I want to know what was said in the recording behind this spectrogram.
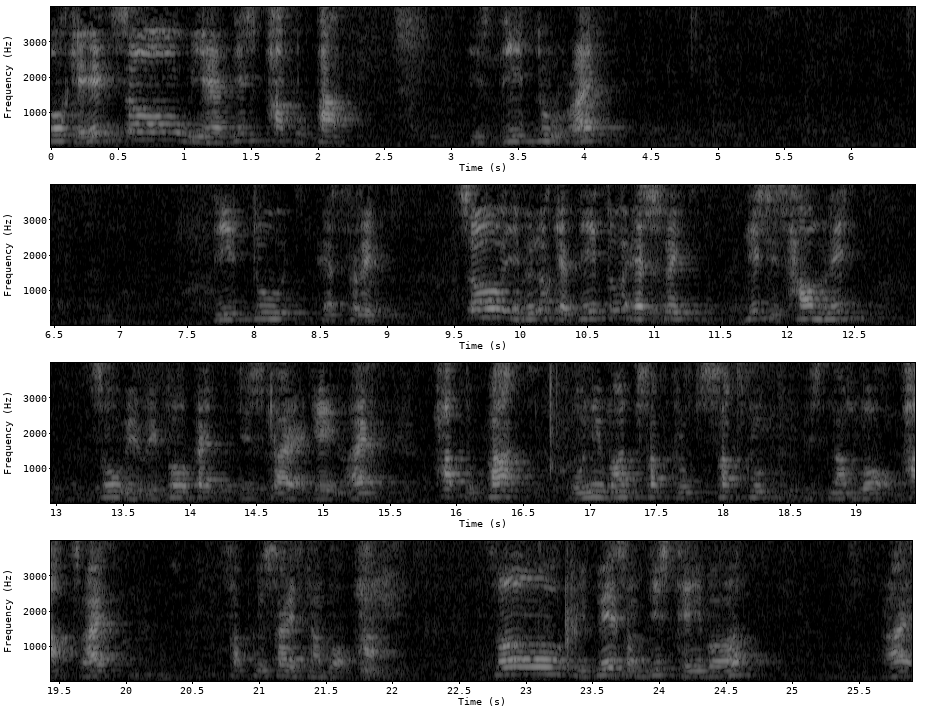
Okay, so we have this part to part is D2, right? D2 asterisk. So if you look at D2 asterisk, this is how many? So we refer back to this guy again, right? Part to part, only one subgroup, subgroup number of parts, right? Subgroup size number of parts. So if based on this table, right,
